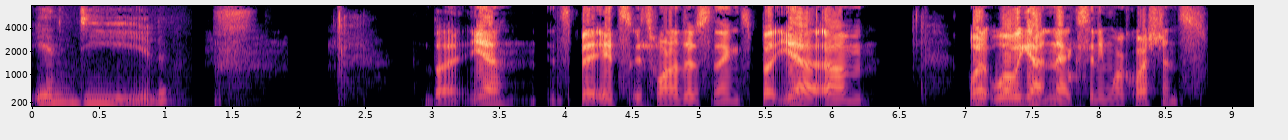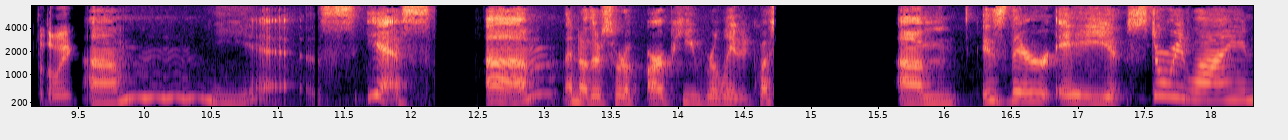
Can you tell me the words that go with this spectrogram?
Indeed. But yeah, it's it's it's one of those things. But yeah, um, what what we got next? Any more questions for the week? Um. Yes. Yes. Um. Another sort of RP related question. Um. Is there a storyline,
